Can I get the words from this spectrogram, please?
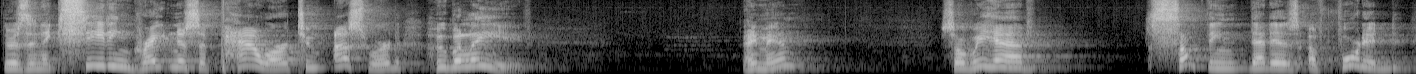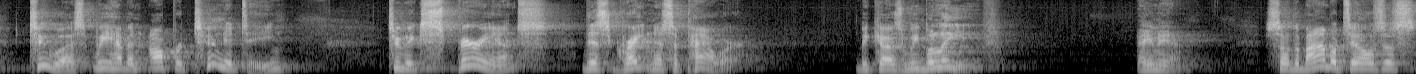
There's an exceeding greatness of power to usward who believe. Amen? So we have something that is afforded to us. We have an opportunity to experience this greatness of power because we believe. Amen. So the Bible tells us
